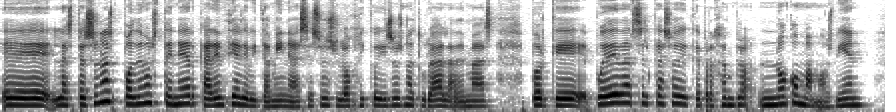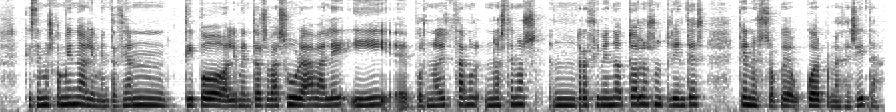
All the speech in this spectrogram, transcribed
Eh, las personas podemos tener carencias de vitaminas, eso es lógico y eso es natural además, porque puede darse el caso de que, por ejemplo, no comamos bien, que estemos comiendo alimentación tipo alimentos basura, ¿vale? Y eh, pues no, estamos, no estemos recibiendo todos los nutrientes que nuestro cuerpo necesita.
